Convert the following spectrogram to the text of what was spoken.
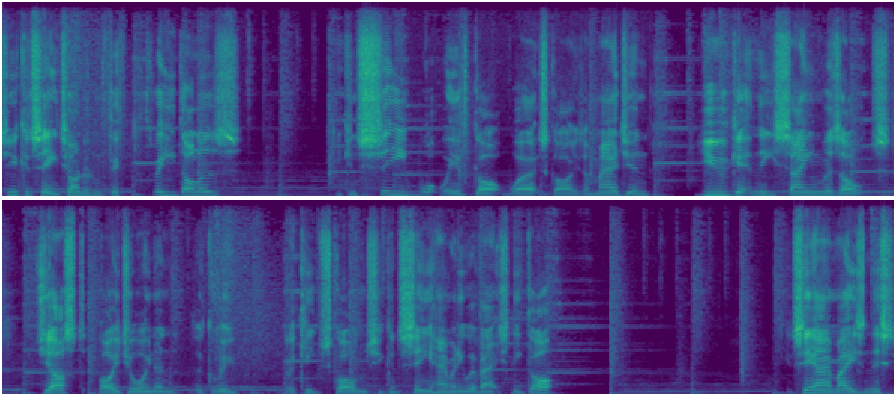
So you can see $253. You can see what we've got works, guys. Imagine you getting these same results just by joining the group. I'm going to keep scrolling so you can see how many we've actually got. You can see how amazing this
